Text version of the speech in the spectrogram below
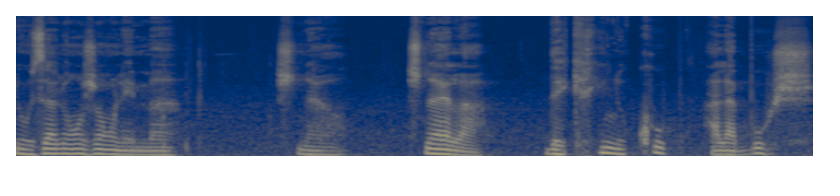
Nous allongeons les mains. Schnell, Schnella, des cris nous coupent à la bouche.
